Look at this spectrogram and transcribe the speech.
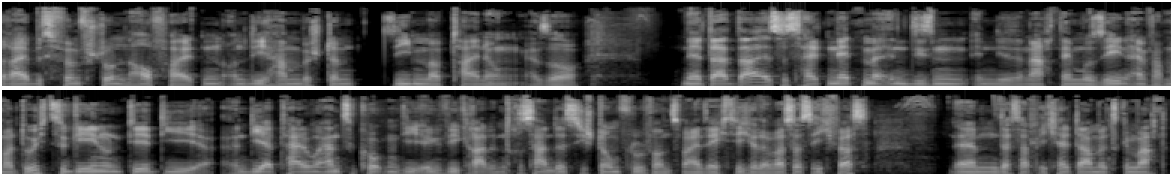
drei bis fünf Stunden aufhalten und die haben bestimmt sieben Abteilungen. Also ne, da, da ist es halt nett, mal in diesem, in dieser Nacht der Museen einfach mal durchzugehen und dir die, die Abteilung anzugucken, die irgendwie gerade interessant ist, die Sturmflut von 62 oder was weiß ich was. Ähm, das habe ich halt damals gemacht.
